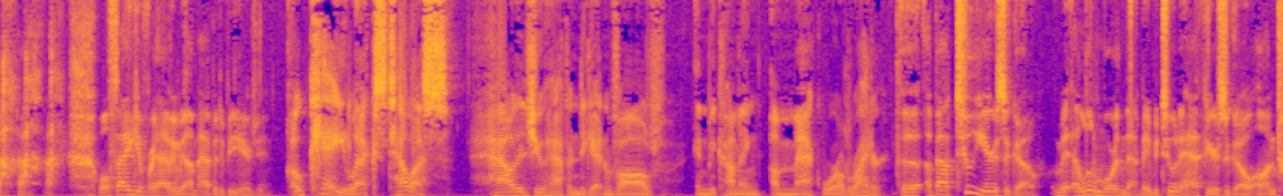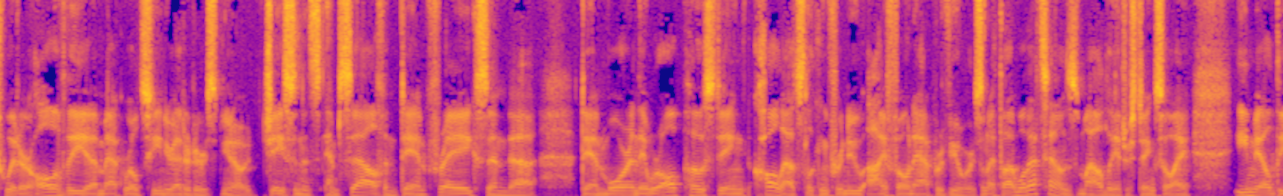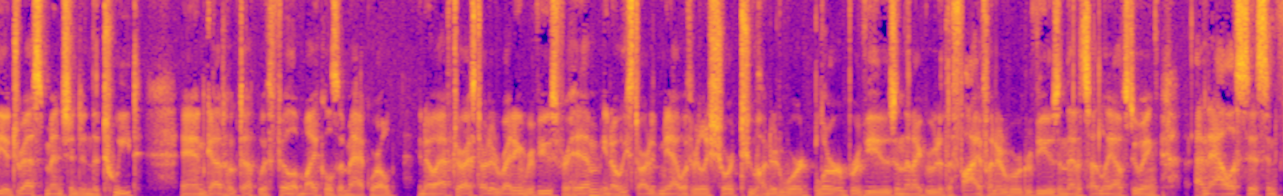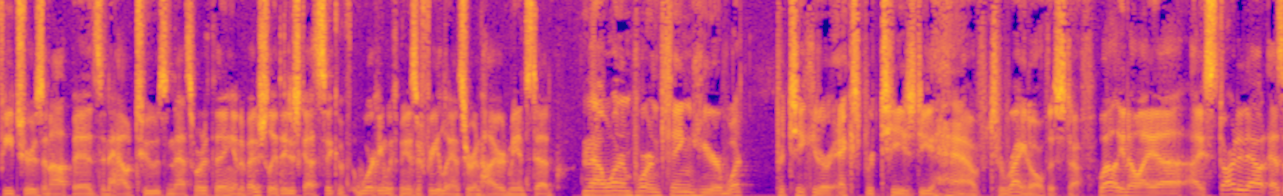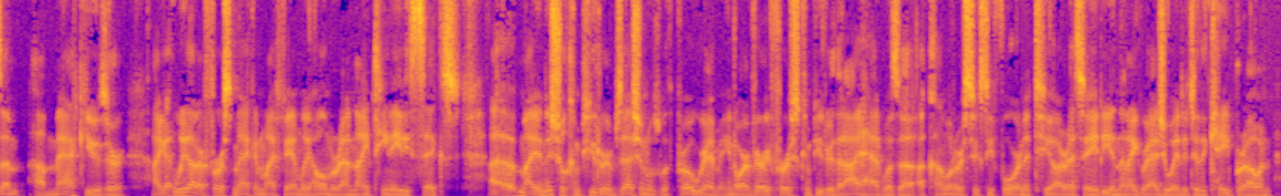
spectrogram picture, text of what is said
well, thank you for having me. I'm happy to be here, Gene. Okay, Lex, tell us, how did you happen to get involved in becoming a Macworld writer? The, about two years ago, a little more than that, maybe two and a half years ago, on Twitter, all of the uh, Macworld senior editors, you know, Jason himself and Dan Frakes and uh, Dan Moren, they were all posting callouts looking for new iPhone app reviewers. And I thought, well, that sounds mildly interesting. So I emailed the address mentioned in the tweet and got hooked up with Philip Michaels at Macworld. You know, after I started writing reviews for him, you know, he started me out with really short 200 word blurb reviews, and then I grew to the 500 word reviews, and then suddenly was doing analysis and features and op eds and how tos and that sort of thing. And eventually they just got sick of working with me as a freelancer and hired me instead. Now, one important thing here what particular expertise do you have to write all this stuff? Well, you know, I uh, I started out as a, a, Mac user. I got we got our first Mac in my family home around 1986. Uh, my initial computer obsession was with programming. You know, our very first computer that I had was a, a Commodore 64 and a TRS-80, and then I graduated to the Kaypro. And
